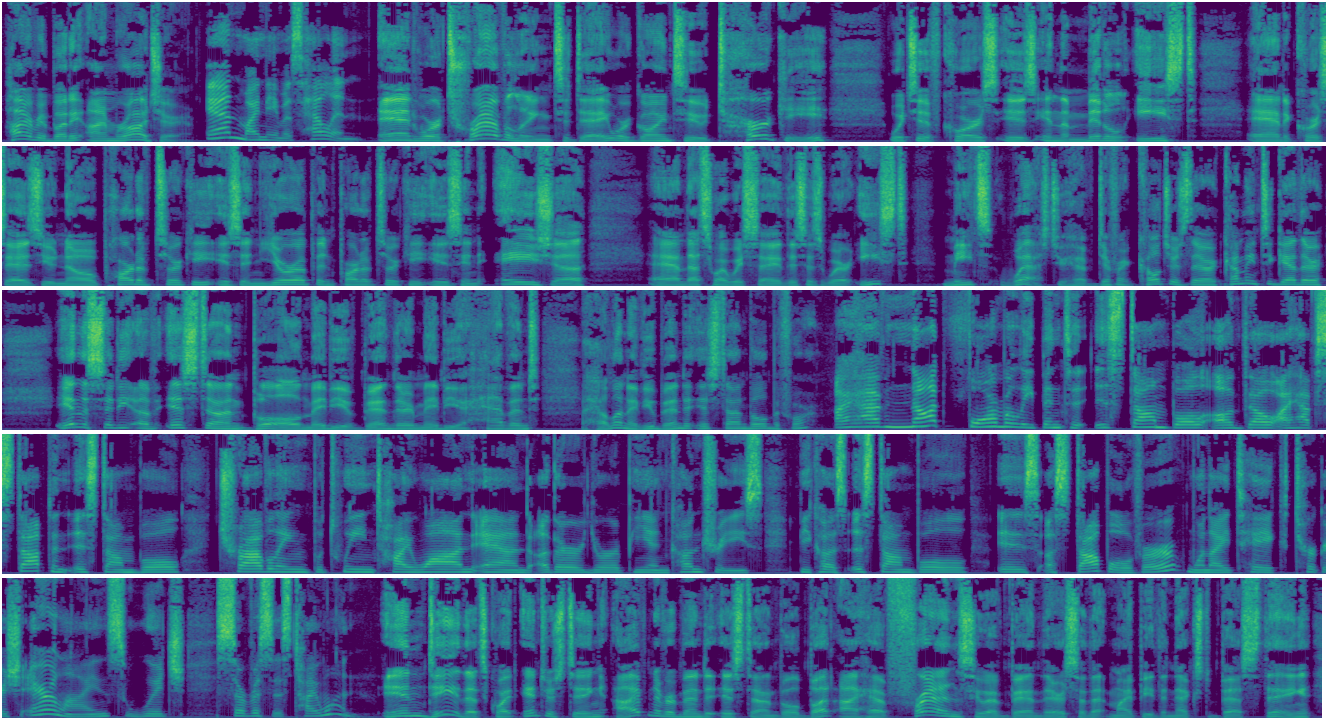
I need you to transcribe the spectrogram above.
Hi, everybody. I'm Roger. And my name is Helen. And we're traveling today. We're going to Turkey, which, of course, is in the Middle East. And, of course, as you know, part of Turkey is in Europe and part of Turkey is in Asia. And that's why we say this is where East meets West. You have different cultures there coming together in the city of Istanbul. Maybe you've been there, maybe you haven't. Helen, have you been to Istanbul before? I have not formally been to Istanbul, although I have stopped in Istanbul traveling between Taiwan and other European countries because Istanbul is a stopover when I take Turkish Airlines, which services Taiwan. Indeed, that's quite interesting. I've never never been to Istanbul, but I have friends who have been there, so that might be the next best thing.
